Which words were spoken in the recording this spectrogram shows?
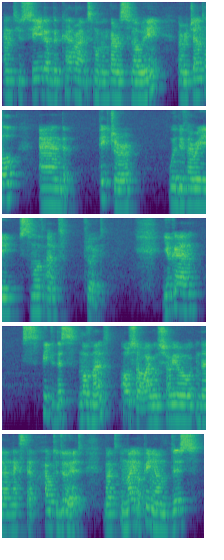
And you see that the camera is moving very slowly, very gentle and the picture will be very smooth and fluid. You can speed this movement also, I will show you in the next step how to do it, but in my opinion this,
